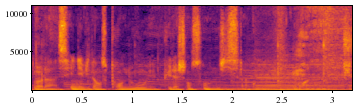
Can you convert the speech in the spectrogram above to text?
voilà, c'est une évidence pour nous, et puis la chanson nous dit ça. quoi. Moi, je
